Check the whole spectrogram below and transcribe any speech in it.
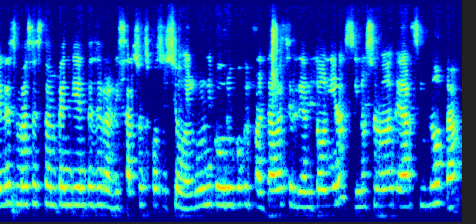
¿Quiénes más están pendientes de realizar su exposición? El único grupo que faltaba es el de Antonia, si no se van a quedar sin nota.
